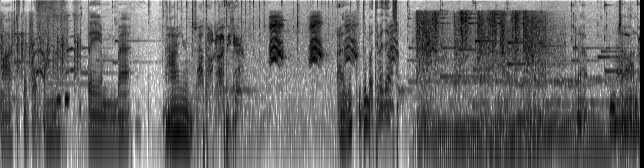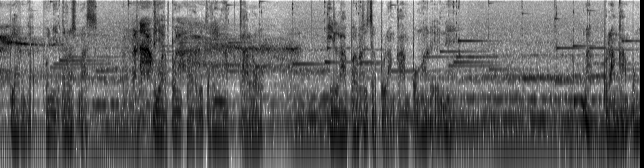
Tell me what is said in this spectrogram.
malah ditepuk tangan. Tembak. Ayo satu dua tiga. Ayo tembak tembak tembak. Nggak, Jangan biar nggak bunyi terus mas. Dia pun baru teringat kalau Ila baru saja pulang kampung hari ini. Nah pulang kampung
